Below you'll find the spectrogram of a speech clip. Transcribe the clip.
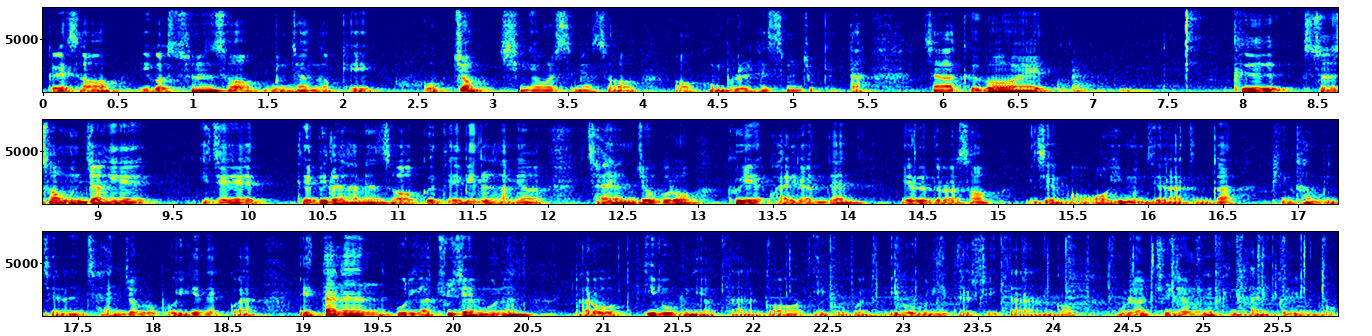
그래서 이거 순서 문장 넣기 꼭 좀 신경을 쓰면서 어, 공부를 했으면 좋겠다. 자, 그거에 그 순서 문장에 이제 대비를 하면서 그 대비를 하면 자연적으로 그에 관련된 예를 들어서 이제 뭐 어휘 문제라든가 빈칸 문제는 자연적으로 보이게 될 거야. 일단은 우리가 주제문은 바로 이 부분이었다는 거, 이 부분, 이 부분이 될 수 있다는 거. 물론 주제문에 빈칸이 뚫린 거고,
